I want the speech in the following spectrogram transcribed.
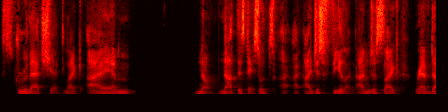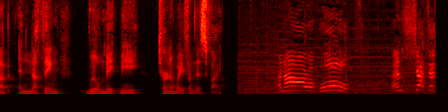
Screw that shit. Like, I am no, not this day. So I, I just feel it. I'm just like revved up, and nothing will make me turn away from this fight. An hour of wolves and shattered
